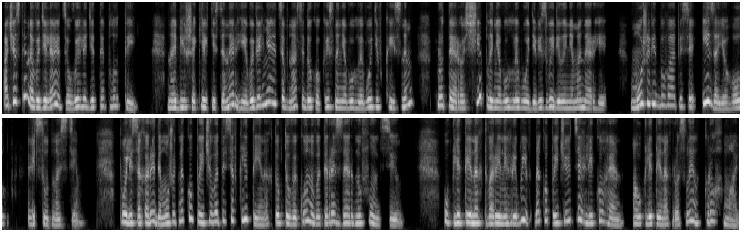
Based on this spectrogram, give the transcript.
а частина виділяється у вигляді теплоти. Найбільша кількість енергії вивільняється внаслідок окиснення вуглеводів киснем, проте розщеплення вуглеводів із виділенням енергії може відбуватися і за його відсутності. Полісахариди можуть накопичуватися в клітинах, тобто виконувати резервну функцію. У клітинах тварин і грибів накопичується глікоген, а у клітинах рослин крохмаль.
